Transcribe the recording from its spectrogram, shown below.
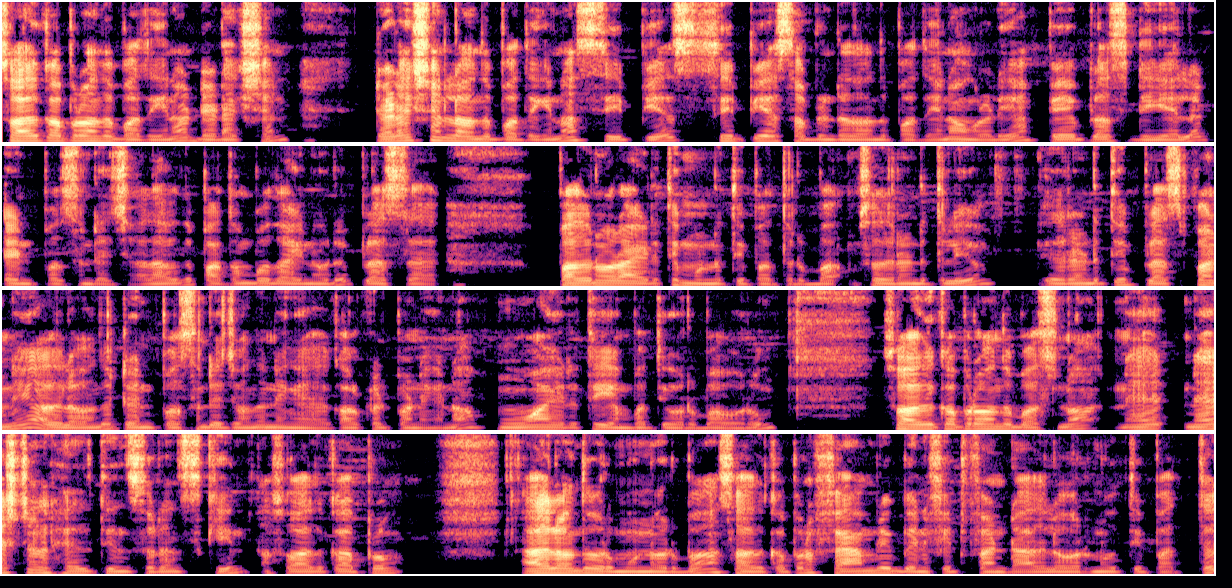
ஸோ அதுக்கப்புறம் வந்து பார்த்தீங்கன்னா டெடக்ஷன் டெடக்ஷனில் வந்து பார்த்தீங்கன்னா சிபிஎஸ் சிபிஎஸ் அப்படின்றது வந்து பார்த்தீங்கன்னா உங்களுடைய பே ப்ளஸ் டிஎல்ல டென் பர்சன்டேஜ் அதாவது பத்தொம்பது ஐநூறு ப்ளஸ் பதினோராயிரத்தி முந்நூற்றி பத்து ரூபா ஸோ இது ரெண்டுத்துலேயும் இது ரெண்டுத்தையும் ப்ளஸ் பண்ணி அதில் வந்து டென் பர்சன்டேஜ் வந்து நீங்கள் கால்குலேட் பண்ணிங்கன்னா மூவாயிரத்தி எண்பத்தி ஒரு ரூபா வரும். ஸோ அதுக்கப்புறம் வந்து பார்த்தீங்கன்னா நே national health insurance scheme so அதுக்கப்புறம் அதில் வந்து ஒரு முந்நூறுரூபா ஸோ அதுக்கப்புறம் ஃபேமிலி பெனிஃபிட் ஃபண்ட் அதில் ஒரு நூற்றி பத்து.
